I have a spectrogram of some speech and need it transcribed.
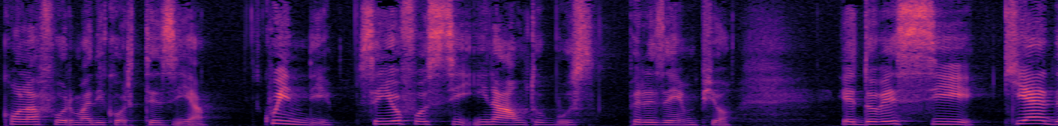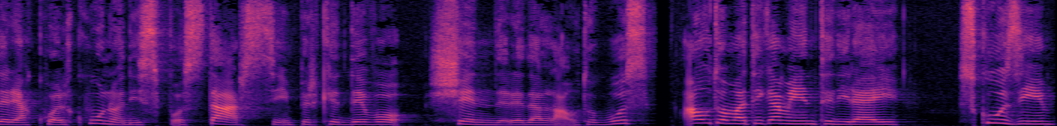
con la forma di cortesia. Quindi, se io fossi in autobus, per esempio, e dovessi chiedere a qualcuno di spostarsi perché devo scendere dall'autobus, automaticamente direi scusi,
